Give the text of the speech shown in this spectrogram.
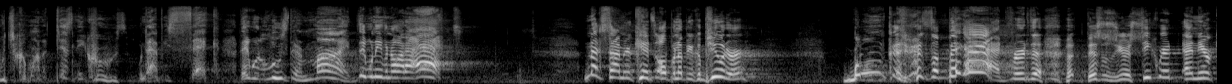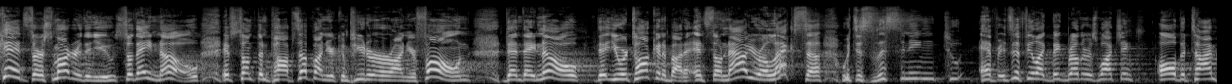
We took them on a Disney cruise. Wouldn't that be sick? They would lose their mind. They wouldn't even know how to act. Next time your kids open up your computer, boom, it's a big ad for the, this is your secret. And your kids are smarter than you, so they know if something pops up on your computer or on your phone, then they know that you were talking about it. And so now your Alexa, which is listening to every, does it feel like Big Brother is watching all the time?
